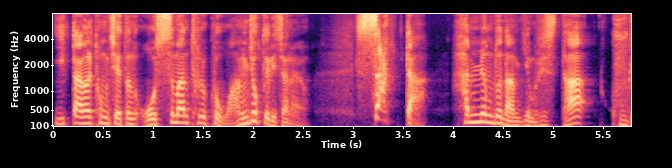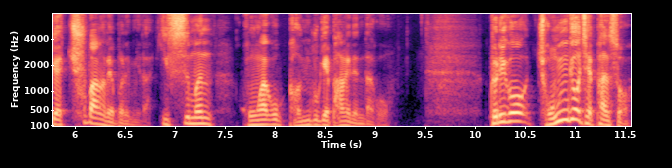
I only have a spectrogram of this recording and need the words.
이 땅을 통치했던 오스만 투르크 왕족들 있잖아요. 싹 다 한 명도 남김없이 다 국에 추방을 해버립니다. 있으면 공화국 건국에 방해된다고. 그리고 종교 재판소.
